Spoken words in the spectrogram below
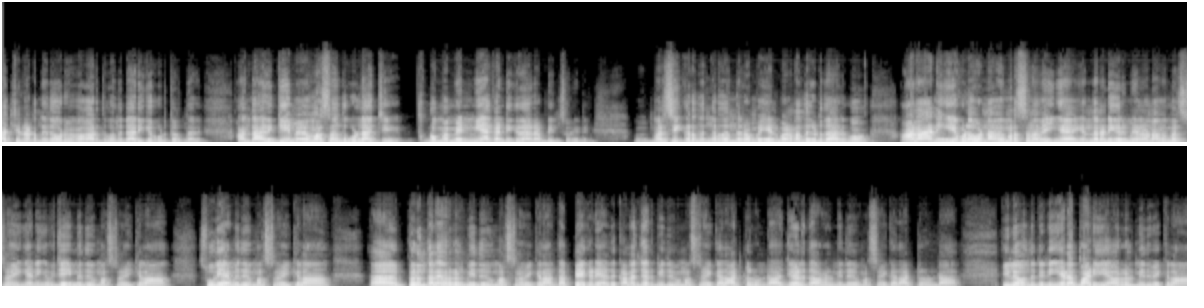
ஆட்சி நடந்த ஏதோ ஒரு விவகாரத்துக்கு வந்துட்டு அறிக்கை கொடுத்துருந்தாரு. அந்த அறிக்கையுமே விமர்சனத்துக்குள்ளாச்சு. ரொம்ப மென்மையாக கண்டிக்கிறாரு அப்படின்னு சொல்லிட்டு. விமர்சிக்கிறதுங்கிறது வந்து ரொம்ப இயல்பாக நடந்துக்கிட்டு தான் இருக்கும். ஆனால் நீங்கள் எவ்வளோ வேணா விமர்சனம் வைங்க. எந்த நடிகர் மேலே விமர்சனம் வைங்க. நீங்கள் விஜய் மீது விமர்சனம் வைக்கலாம். சூர்யா மீது விமர்சனம் வைக்கலாம். பெருந்தலைவர்கள் மீது விமர்சனம் வைக்கலாம். தப்பே கிடையாது. கலைஞர் மீது விமர்சனம் வைக்காத ஆட்கள் உண்டா? ஜெயலலிதா அவர்கள் மீது விமர்சனம் வைக்காத ஆட்கள் உண்டா? இல்லை வந்துட்டு நீங்கள் எடப்பாடி அவர்கள் மீது வைக்கலாம்.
